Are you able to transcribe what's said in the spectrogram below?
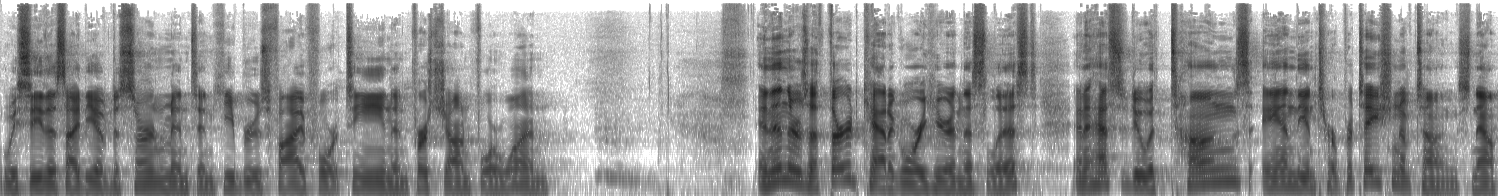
We see this idea of discernment in Hebrews 5:14 and 1 John 4:1. And then there's a third category here in this list, and it has to do with tongues and the interpretation of tongues. Now,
